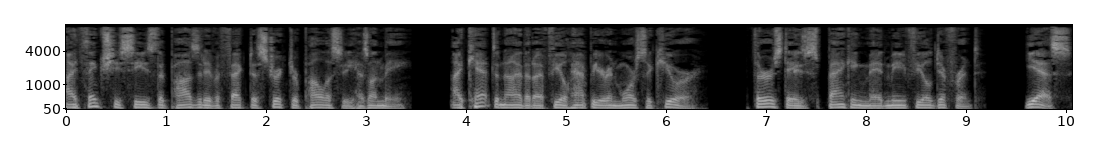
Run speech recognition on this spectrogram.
I think she sees the positive effect a stricter policy has on me. I can't deny that I feel happier and more secure. Thursday's spanking made me feel different. Yes,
